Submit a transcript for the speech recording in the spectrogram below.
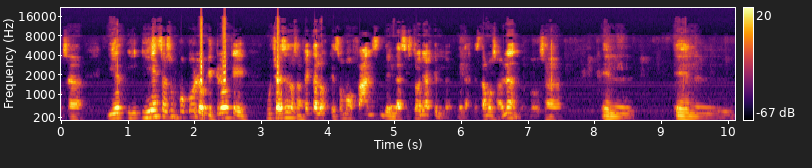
O sea, y, y, eso es un poco lo que creo que muchas veces nos afecta a los que somos fans de las historias que, de las que estamos hablando, ¿no? O sea, el, el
